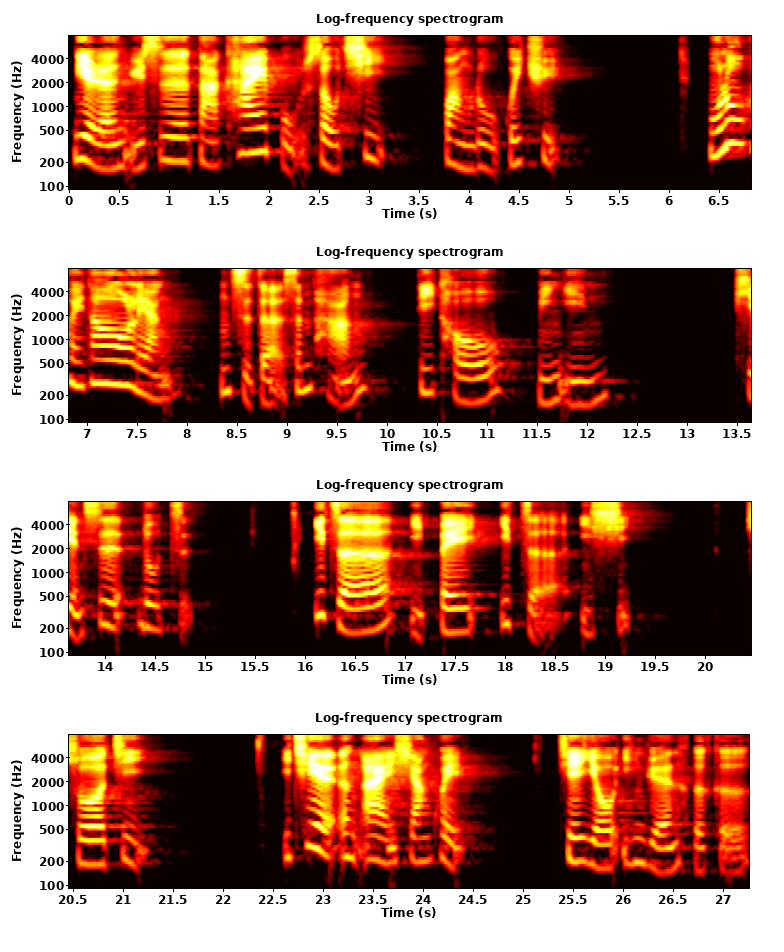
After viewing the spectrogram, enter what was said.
猎人于是打开捕兽器，放鹿归去。母鹿回到两子的身旁，低头鸣吟，舔舐鹿子，一则以悲，一则以喜，说记一切恩爱相会。皆由因缘和合，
